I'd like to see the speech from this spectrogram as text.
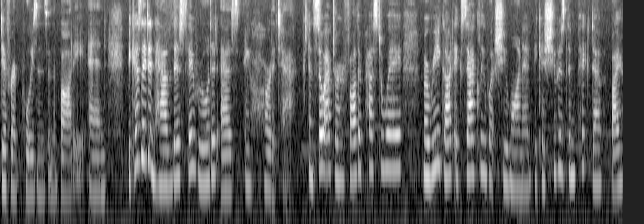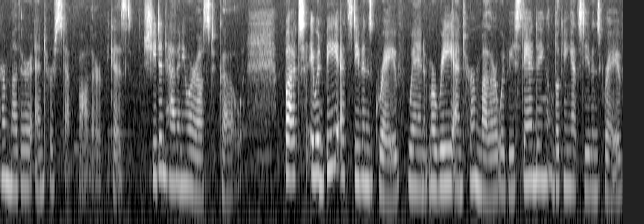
different poisons in the body. And because they didn't have this, they ruled it as a heart attack. And so after her father passed away, Marie got exactly what she wanted because she was then picked up by her mother and her stepfather because she didn't have anywhere else to go. But it would be at Stephen's grave when Marie and her mother would be standing looking at Stephen's grave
